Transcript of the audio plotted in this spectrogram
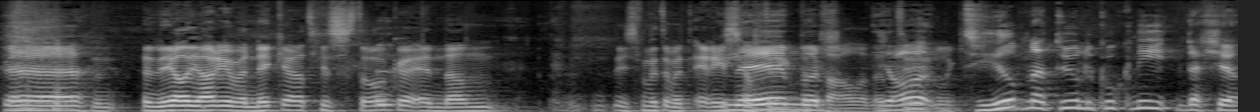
Uh, een, een, heel jaar in mijn nek uitgestoken en dan is moeten we het ergens nee, betalen. Natuurlijk. Ja, het hielp natuurlijk ook niet dat je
